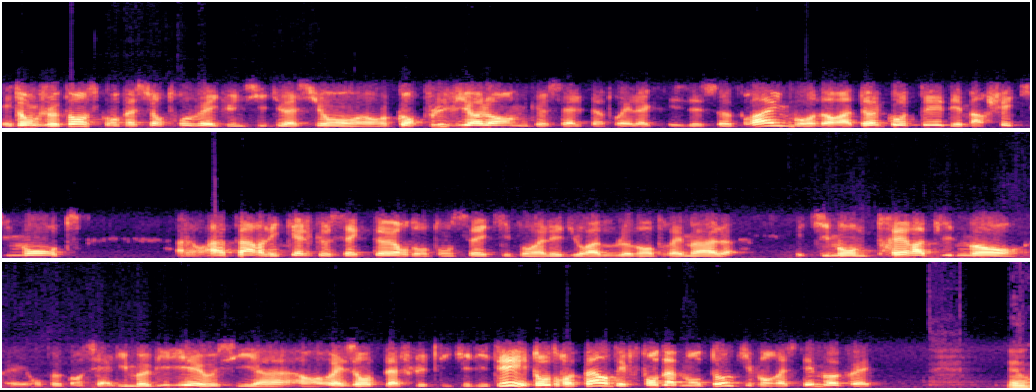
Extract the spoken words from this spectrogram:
Et donc je pense qu'on va se retrouver avec une situation encore plus violente que celle d'après la crise des subprimes, où on aura d'un côté des marchés qui montent. Alors à part les quelques secteurs dont on sait qu'ils vont aller durablement très mal, et qui monte très rapidement, et on peut penser à l'immobilier aussi, hein, en raison de l'afflux de liquidités, et d'autre part des fondamentaux qui vont rester mauvais. Mais vous,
